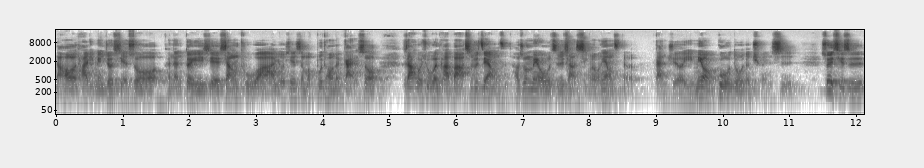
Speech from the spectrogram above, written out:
然后他里面就写说，可能对于一些乡土啊，有些什么不同的感受。可是他回去问他爸是不是这样子，他说没有，我只是想形容那样子的感觉而已，没有过多的诠释。所以其实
